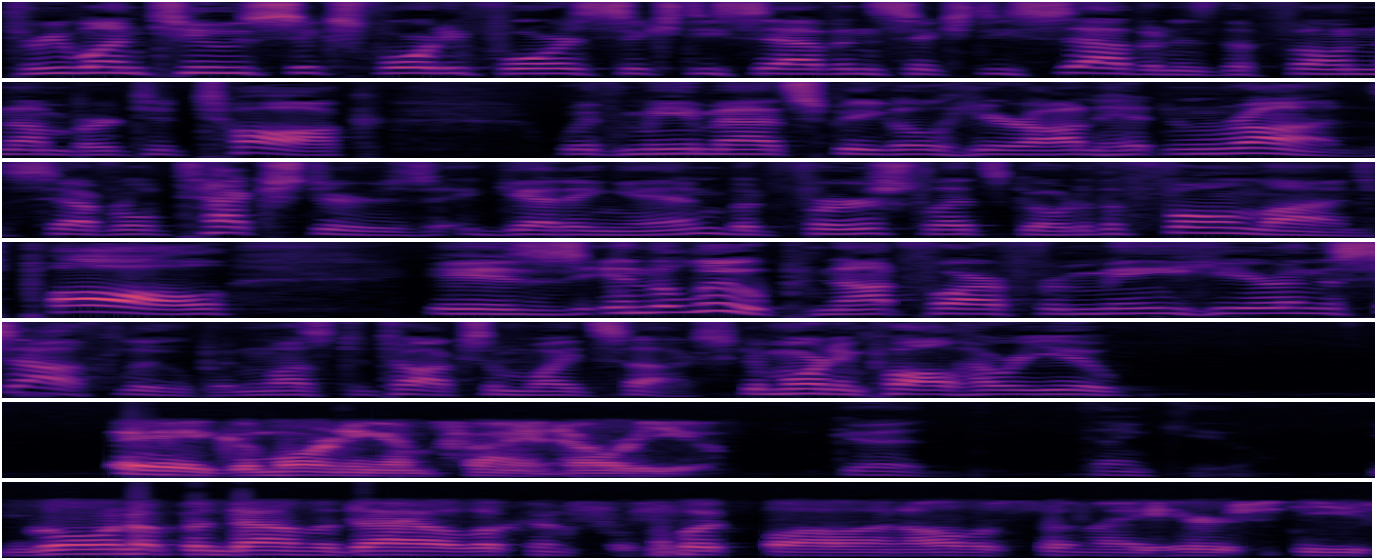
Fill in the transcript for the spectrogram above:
312 644 6767 is the phone number to talk with me, Matt Spiegel, here on Hit and Run. Several texters getting in, but first, let's go to the phone lines. Paul is in the loop, not far from me here in the South Loop, and wants to talk some White Sox. Good morning, Paul. How are you? Hey, good morning. I'm fine. How are you? Good. Thank you. I'm going up and down the dial looking for football, and all of a sudden I hear Steve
